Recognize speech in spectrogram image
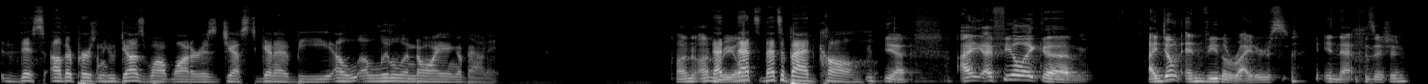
this other person who does want water is just gonna be a, a little annoying about it. Un- That, unreal. that's that's a bad call. yeah, I I feel like um, I don't envy the writers in that position.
